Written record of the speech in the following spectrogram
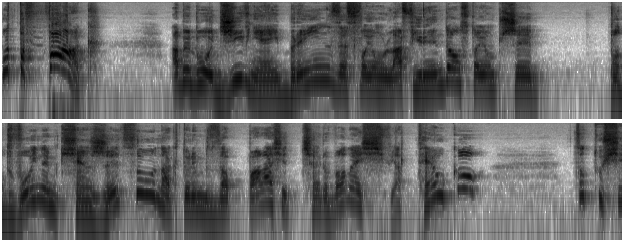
What the fuck? Aby było dziwniej, Brin ze swoją lafiryndą stoją przy podwójnym księżycu, na którym zapala się czerwone światełko? Co tu się...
